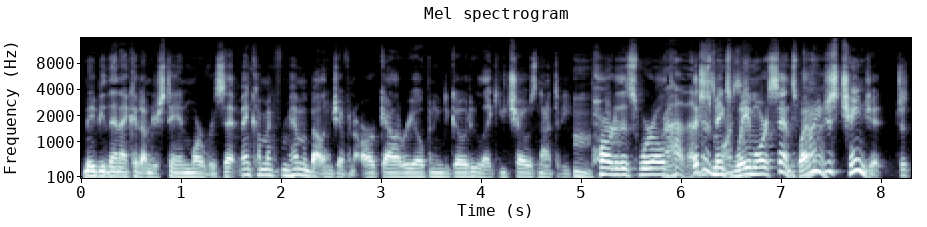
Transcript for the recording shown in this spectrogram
maybe then I could understand more resentment coming from him about like, you have an art gallery opening to go to, like you chose not to be hmm. part of this world. That, that just makes makes more way sense. more sense. Why don't you just change it? Just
